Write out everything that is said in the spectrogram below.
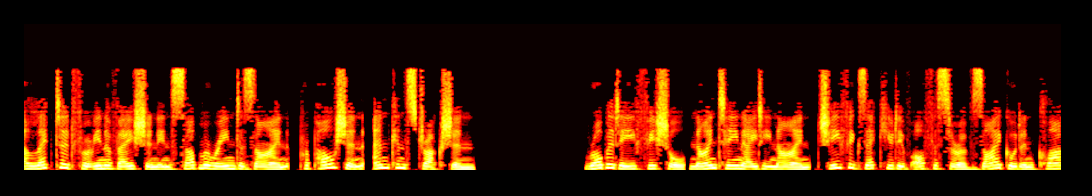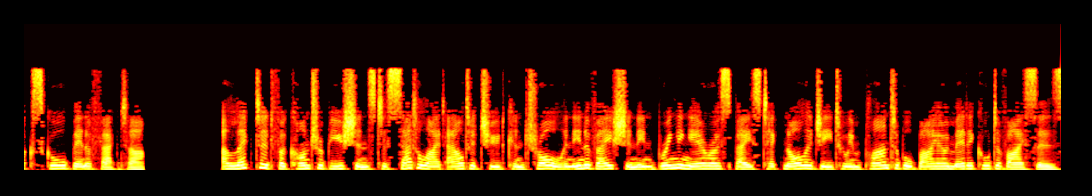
Elected for innovation in submarine design, propulsion, and construction. Robert E. Fischell 1989, Chief Executive Officer of Zygood and Clark School Benefactor elected for contributions to satellite altitude control and innovation in bringing aerospace technology to implantable biomedical devices.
